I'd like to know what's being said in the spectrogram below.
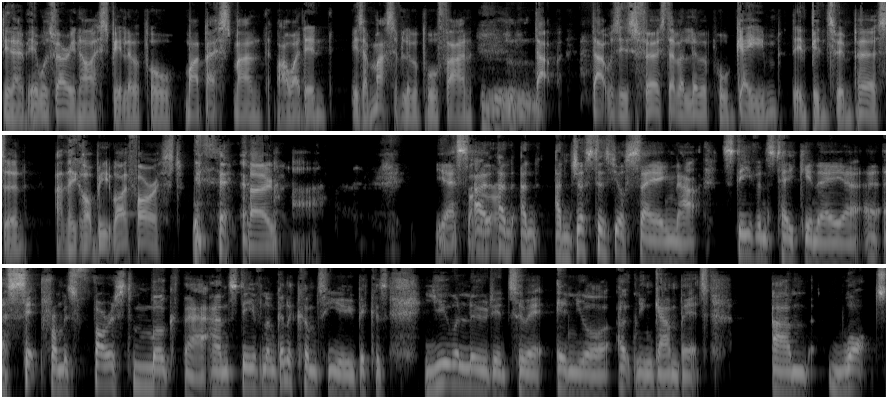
You know, it was very nice to be at Liverpool. My best man at my wedding is a massive Liverpool fan. that that was his first ever Liverpool game that he'd been to in person, and they got beat by Forest. so. Yes, and, and, and and just as you're saying that, Stephen's taking a, a, a sip from his Forest mug there, and Stephen, I'm going to come to you because you alluded to it in your opening gambit. Um, what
